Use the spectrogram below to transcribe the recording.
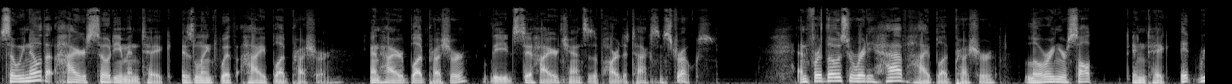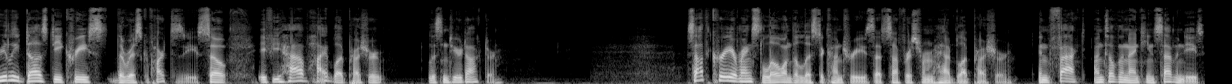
So we know that higher sodium intake is linked with high blood pressure, and higher blood pressure leads to higher chances of heart attacks and strokes. And for those who already have high blood pressure, lowering your salt intake, it really does decrease the risk of heart disease. So if you have high blood pressure, listen to your doctor. South Korea ranks low on the list of countries that suffers from high blood pressure. In fact, until the 1970s,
